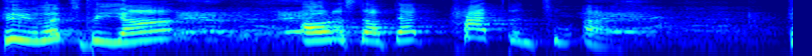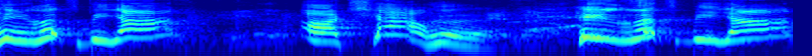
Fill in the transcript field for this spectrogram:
He looks beyond all the stuff that happened to us. He looks beyond our childhood. He looks beyond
